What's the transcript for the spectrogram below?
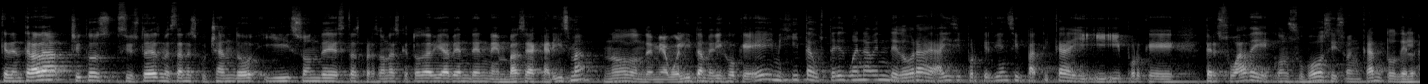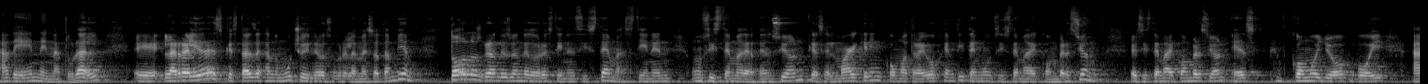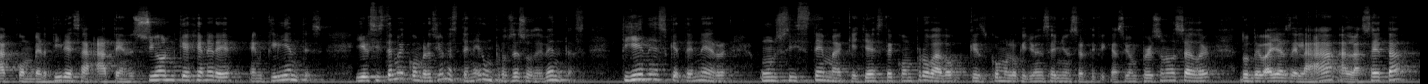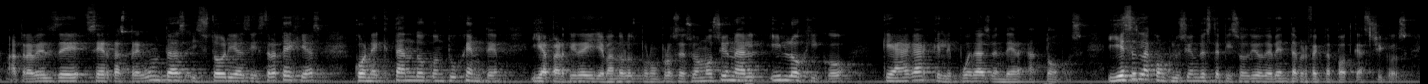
que de entrada, chicos, si ustedes me están escuchando y son de estas personas que todavía venden en base a carisma, ¿no? Donde mi abuelita me dijo que, hey, mijita, usted es buena vendedora, ay, sí, porque es bien simpática y, porque persuade con su voz y su encanto del ADN natural. Eh, la realidad es que estás dejando mucho dinero sobre la mesa también. Todos los grandes vendedores tienen sistemas, tienen un sistema de atención, que es el marketing, cómo atraigo gente, y tengo un sistema de conversión. El sistema de conversión es cómo yo voy a convertir esa atención que generé en clientes. Y el sistema de conversión es tener un proceso de ventas. Tienes que tener un sistema que ya esté comprobado, que es como lo que yo enseño en certificación Personal Seller, donde vayas de la A a la Z a través de ciertas preguntas, historias y estrategias, conectando con tu gente y a partir de ahí llevándolos por un proceso emocional y lógico que haga que le puedas vender a todos. Y esa es la conclusión de este episodio de Venta Perfecta Podcast, chicos.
